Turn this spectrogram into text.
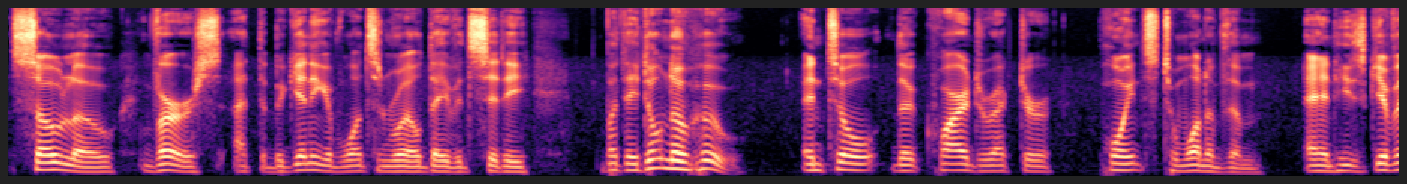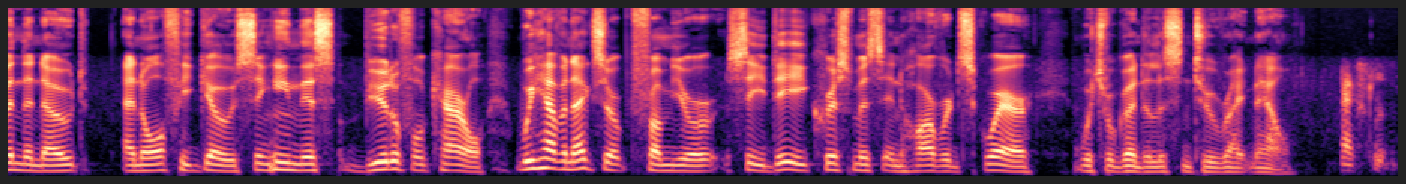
solo verse at the beginning of Once in Royal David City, but they don't know who until the choir director points to one of them and he's given the note and off he goes singing this beautiful carol. We have an excerpt from your CD, Christmas in Harvard Square, which we're going to listen to right now. Excellent.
